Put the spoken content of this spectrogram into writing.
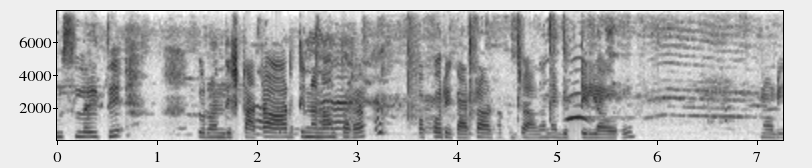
ಬಿಸಿಲೈತಿ ಇವ್ರು ಒಂದಿಷ್ಟು ಆಟ ಆಡ್ತೀನಿ ಅನ್ನತ್ತಾರ ಪಾಪ ಅವ್ರಿಗೆ ಆಟ ಆಡೋಕೆ ಜಾಗನೇ ಬಿಟ್ಟಿಲ್ಲ ಅವರು. ನೋಡಿ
